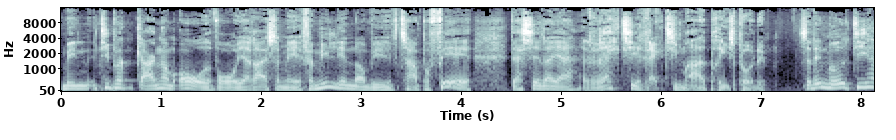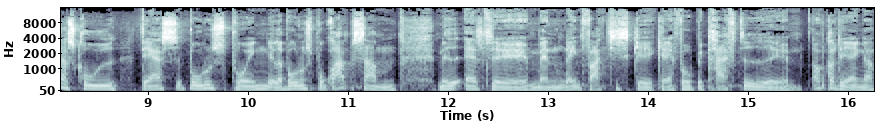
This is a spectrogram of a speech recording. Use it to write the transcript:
Men de par gange om året, hvor jeg rejser med familien, når vi tager på ferie, der sætter jeg rigtig, rigtig meget pris på det. Så den måde, de har skruet deres bonuspoint eller bonusprogram sammen med, at øh, man rent faktisk øh, kan få bekræftet øh, opgraderinger,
